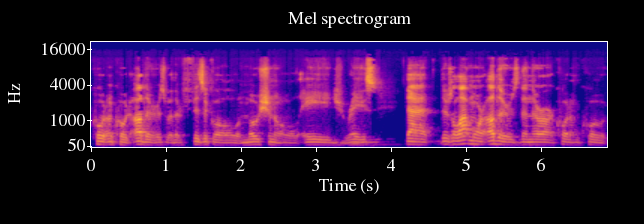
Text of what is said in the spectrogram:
quote unquote others, whether physical, emotional, age, race, mm-hmm. That there's a lot more others than there are quote unquote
